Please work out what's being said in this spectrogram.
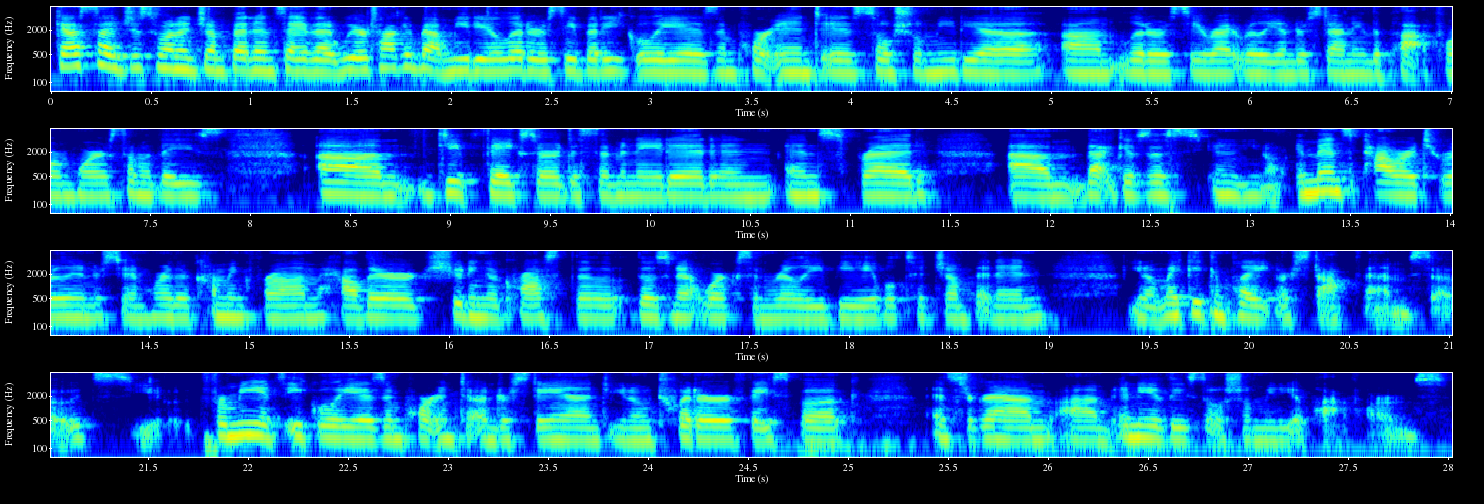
guess I just want to jump in and say that we were talking about media literacy, but equally as important is social media um, literacy, right? Really understanding the platform where some of these um, deep fakes are disseminated and, and spread. Um, that gives us, you know, immense power to really understand where they're coming from, how they're shooting across the, those networks, and really be able to jump in and, you know, make a complaint or stop them. So it's, you know, for me, it's equally as important to understand, you know, Twitter, Facebook, Instagram, um, any of these social media platforms.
